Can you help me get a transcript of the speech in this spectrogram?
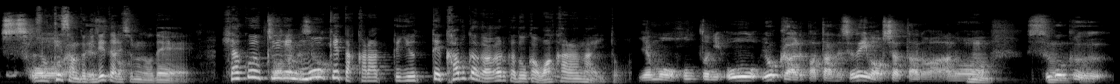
そその決算の時出たりする。るので、100億円儲けたからって言って株価が上がるかどうかわからないと。いや、もう本当に、およくあるパターンですよね、今おっしゃったのは。あの、うんすごく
